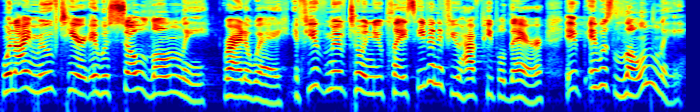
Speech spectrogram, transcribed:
when I moved here, it was so lonely right away. If you've moved to a new place, even if you have people there, it, it was lonely.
